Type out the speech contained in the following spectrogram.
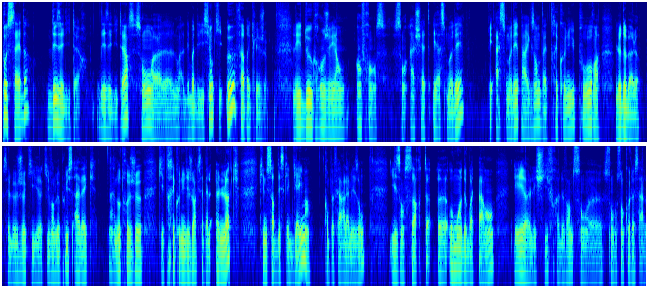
possèdent des éditeurs. Des éditeurs, ce sont des boîtes d'édition qui, eux, fabriquent les jeux. Les deux grands géants en France sont Hachette et Asmodée. Et Asmodée, par exemple, va être très connu pour le double. C'est le jeu qui, qui vend le plus avec un autre jeu qui est très connu des joueurs qui s'appelle Unlock, qui est une sorte d'escape game qu'on peut faire à la maison. Ils en sortent euh, au moins deux boîtes par an et euh, les chiffres de vente sont, euh, sont, sont, colossales.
